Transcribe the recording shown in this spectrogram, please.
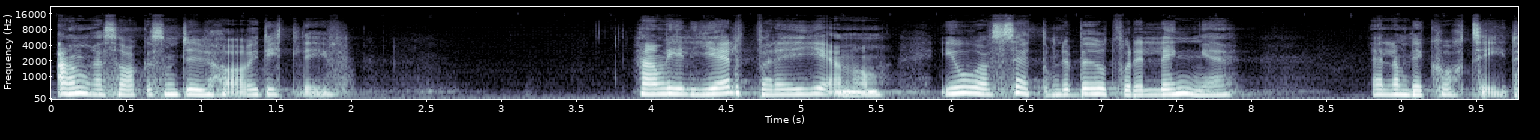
andra saker som du har i ditt liv. Han vill hjälpa dig igenom, oavsett om det burit på det länge eller om det är kort tid.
